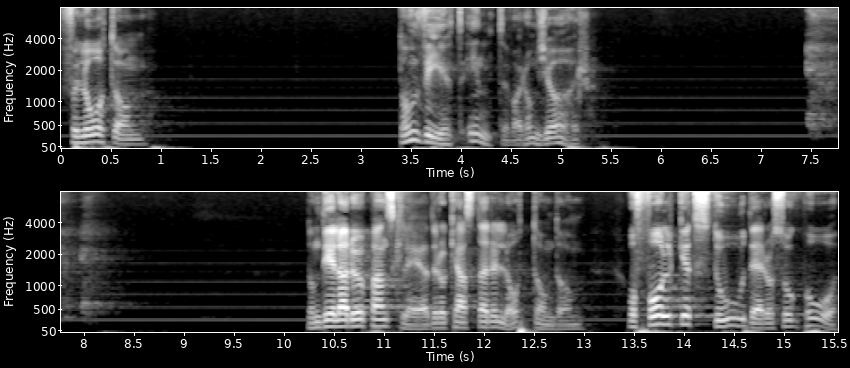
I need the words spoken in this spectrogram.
förlåt dem. De vet inte vad de gör. De delade upp hans kläder och kastade lott om dem. Och folket stod där och såg på.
